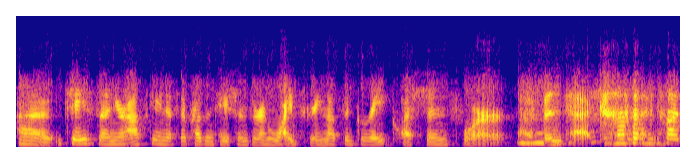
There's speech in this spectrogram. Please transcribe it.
Uh, Jason, you're asking if the presentations are in widescreen. That's a great question for FinTech. I'm not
